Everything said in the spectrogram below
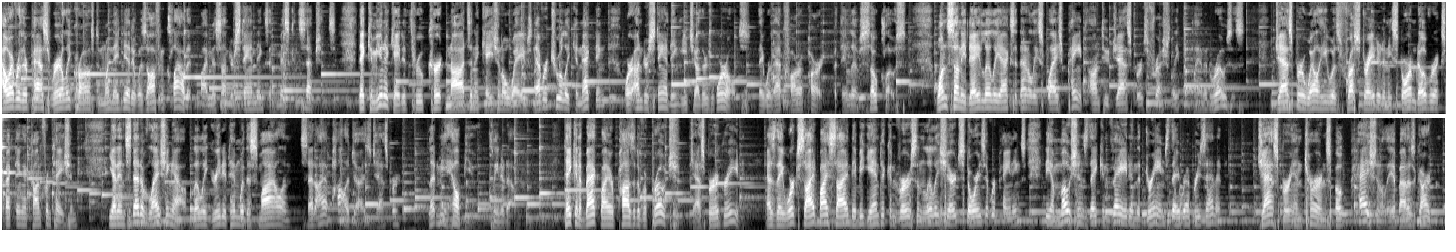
However, their paths rarely crossed, and when they did, it was often clouded by misunderstandings and misconceptions. They communicated through curt nods and occasional waves, never truly connecting or understanding each other's worlds. They were that far apart, but they lived so close one sunny day, Lily accidentally splashed paint onto Jasper's freshly planted roses. Jasper, well, he was frustrated and he stormed over expecting a confrontation. Yet instead of lashing out, Lily greeted him with a smile and said, I apologize, Jasper. Let me help you clean it up. Taken aback by her positive approach, Jasper agreed. As they worked side by side, they began to converse, and Lily shared stories of her paintings, the emotions they conveyed, and the dreams they represented. Jasper, in turn, spoke passionately about his garden,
